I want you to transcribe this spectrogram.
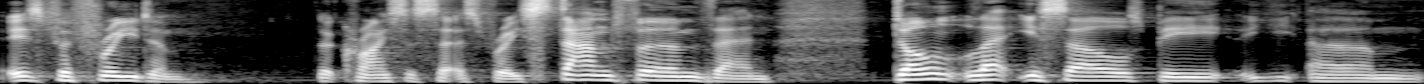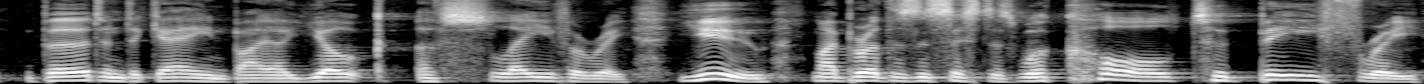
It's for freedom that Christ has set us free. Stand firm then don't let yourselves be um, burdened again by a yoke of slavery. You, my brothers and sisters, were called to be free,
